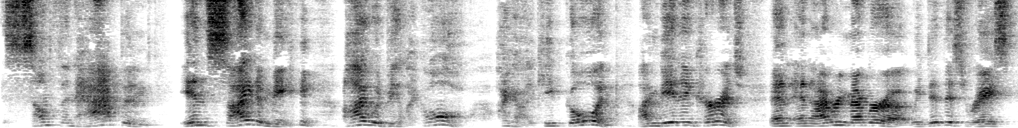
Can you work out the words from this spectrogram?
something happened inside of me. I would be like, oh, I gotta keep going. I'm being encouraged. And, and I remember uh, we did this race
